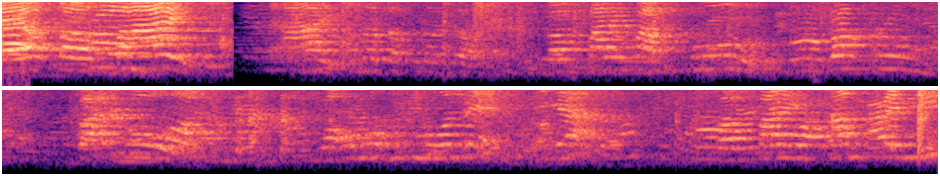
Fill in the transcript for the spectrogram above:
แล้วต่อไปไอ้เพื่อแบบเพื่อแบบต่อไปปักกุ้งปักกุ้งปักกุ้งว่าเอามาม้วนแหละเนี่ยต่อไปทำเป็นนิ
